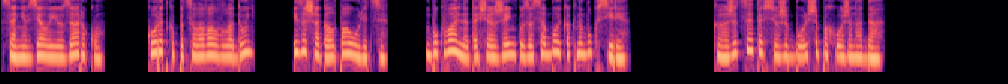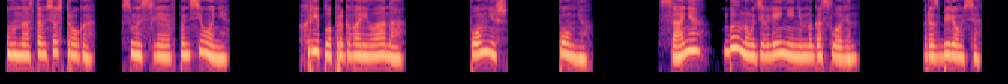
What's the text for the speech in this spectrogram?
Саня взял ее за руку, коротко поцеловал в ладонь и зашагал по улице, буквально таща Женьку за собой, как на буксире. Кажется, это все же больше похоже на «да». «У нас там все строго, в смысле, в пансионе», — хрипло проговорила она. «Помнишь?» «Помню». Саня был на удивление немногословен. Разберемся.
